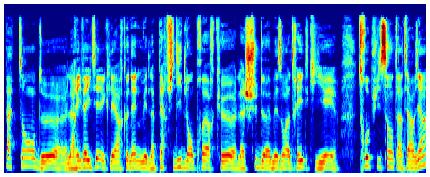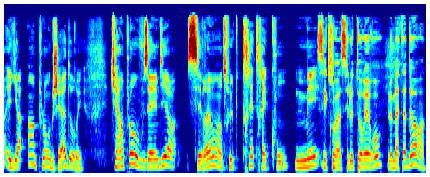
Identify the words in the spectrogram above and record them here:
pas tant de euh, la rivalité avec les Harkonnen, mais de la perfidie de l'empereur que euh, la chute de la maison Atreides qui est trop puissante intervient. Et il y a un plan que j'ai adoré, qui est un plan où vous allez me dire, c'est vraiment un truc très très con, mais C'est qui quoi? C'est le torero? Le matador?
